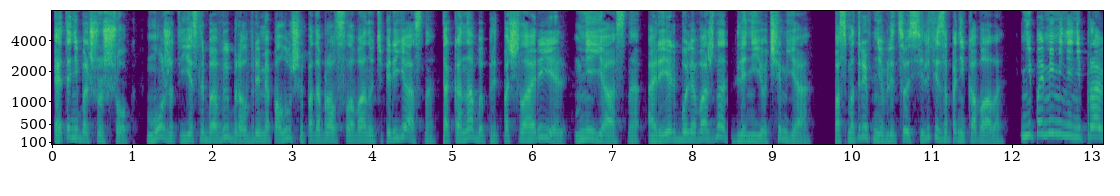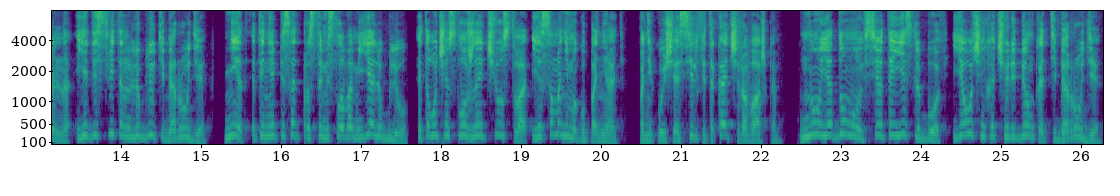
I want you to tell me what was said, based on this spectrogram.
Это небольшой шок. Может, если бы я выбрал время получше и подобрал слова, но теперь ясно. Так она бы предпочла Ариэль. Мне ясно. Ариэль более важна для нее, чем я. Посмотрев мне в лицо, Сильфи запаниковала. «Не пойми меня неправильно, я действительно люблю тебя, Руди. Нет, это не описать простыми словами «я люблю». Это очень сложное чувство, я сама не могу понять». Паникующая Сильфи такая очаровашка. «Ну, я думаю, все это и есть любовь. Я очень хочу ребенка от тебя, Руди».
